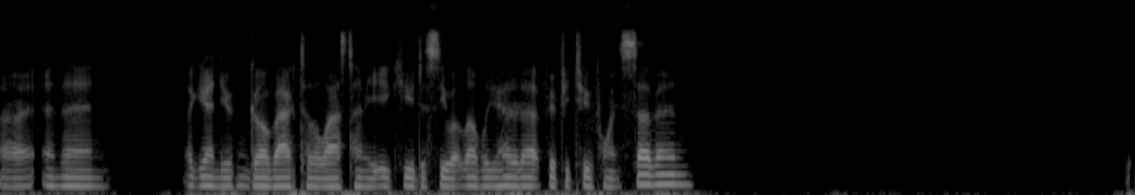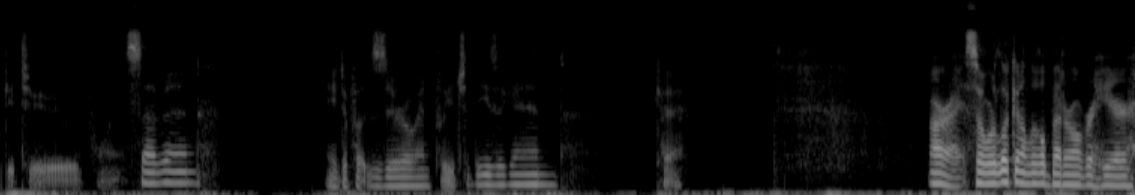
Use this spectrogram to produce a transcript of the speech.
Alright, and then again, you can go back to the last time you EQ'd to see what level you had it at, 52.7. 52.7. Need to put zero in for each of these again. Okay. All right, so we're looking a little better over here.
